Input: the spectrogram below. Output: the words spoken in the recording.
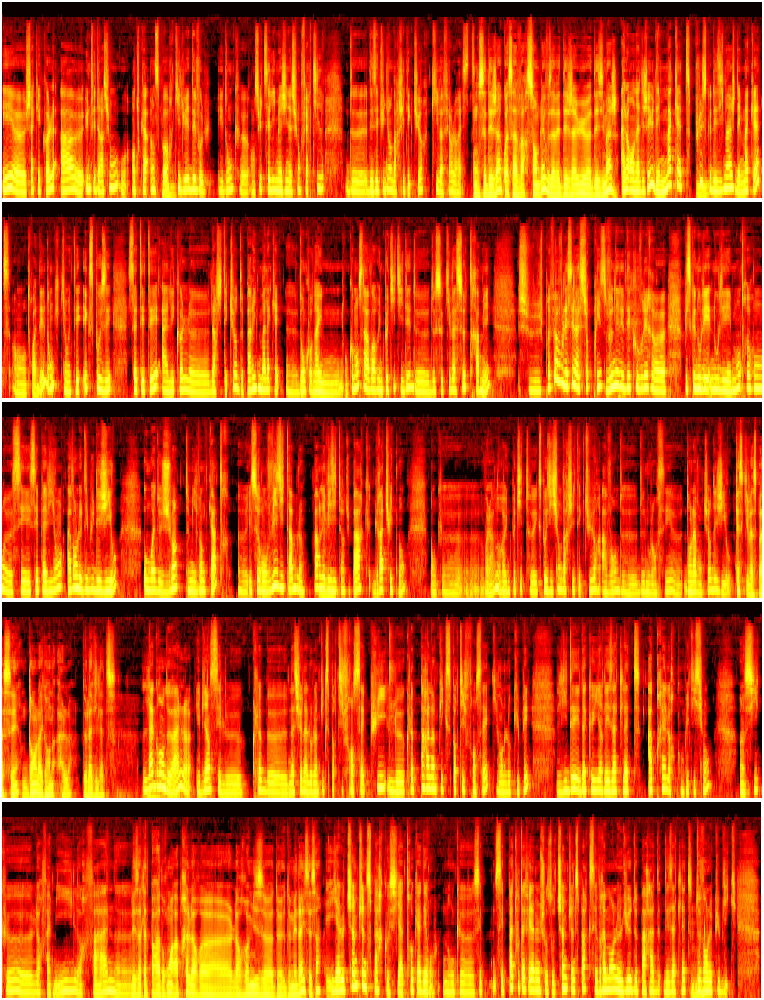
Et chaque école a une fédération, ou en tout cas un sport, mmh. qui lui est dévolu. Et donc, ensuite, c'est l'imagination fertile de, des étudiants d'architecture qui va faire le reste. On sait déjà à quoi ça va ressembler Vous avez déjà eu euh, des images? Alors, on a déjà eu des maquettes, plus mhm. que des images, des maquettes en 3D, donc, qui ont été exposées cet été à l'école euh, d'architecture de Paris-Malaquais. Euh, donc, on, a une, on commence à avoir une petite idée de, de ce qui va se tramer. Je, préfère vous laisser la surprise. Venez les découvrir, puisque nous les, nous les montrerons, ces, ces pavillons, avant le début des JO, au mois de juin 2024. ils seront visitables par les mhm. visiteurs du parc gratuitement. Donc, euh, voilà, on aura une petite exposition d'architecture avant de, nous lancer euh, dans l'aventure des JO. Qu'est-ce qui va se passer dans la grande halle de la Villette? La Grande Halle, eh bien, c'est le club euh, national olympique sportif français, puis le club paralympique sportif français qui vont l'occuper. L'idée est d'accueillir les athlètes après leur compétition ainsi que euh, leurs familles, leurs fans. Euh. Les athlètes paraderont après leur, euh, leur remise de, de médailles, c'est ça? Il y a le Champions Park aussi à Trocadéro. Donc c'est c'est pas tout à fait la même chose. Au Champions Park, c'est vraiment le lieu de parade des athlètes mhm. devant le public.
